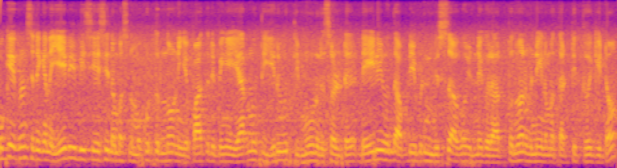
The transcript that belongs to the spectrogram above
ஓகே ஃப்ரெண்ட்ஸ் இன்றைக்கி நான் ஏபிபிசிஎஸ்சி நம்பர்ஸ் நம்ம கொடுத்துருந்தோம். நீங்கள் பார்த்துருப்பீங்க இரநூத்தி இருபத்தி மூணு ரிசல்ட்டு டெய்லி வந்து அப்படி இப்படின்னு மிஸ் ஆகும். இன்றைக்கி ஒரு அற்புதமான வின்னிங் நம்ம தட்டி தூக்கிட்டோம்.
